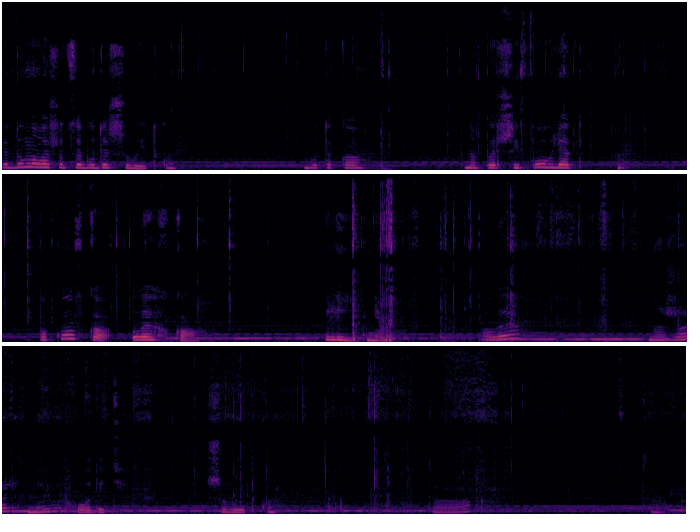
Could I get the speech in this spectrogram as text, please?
Я думала, що це буде швидко. Бо така, на перший погляд, упаковка легка, літня. Але, на жаль, не виходить швидко. Так. Так.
